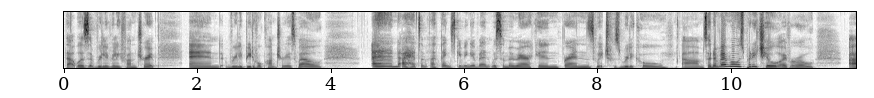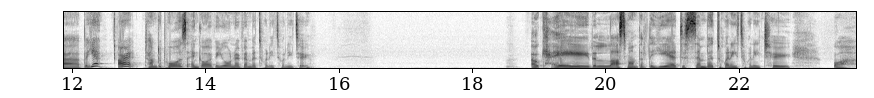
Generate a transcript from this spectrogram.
that was a really, really fun trip and really beautiful country as well. And I had some a Thanksgiving event with some American friends, which was really cool. Um, so November was pretty chill overall. Uh, but yeah, all right, time to pause and go over your November 2022. Okay, the last month of the year, December 2022. Oh,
